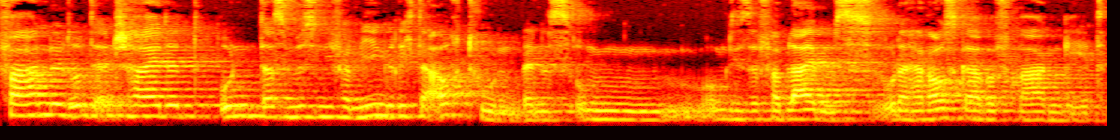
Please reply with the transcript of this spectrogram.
verhandelt und entscheidet. Und das müssen die Familiengerichte auch tun, wenn es um, um diese Verbleibens- oder Herausgabefragen geht.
